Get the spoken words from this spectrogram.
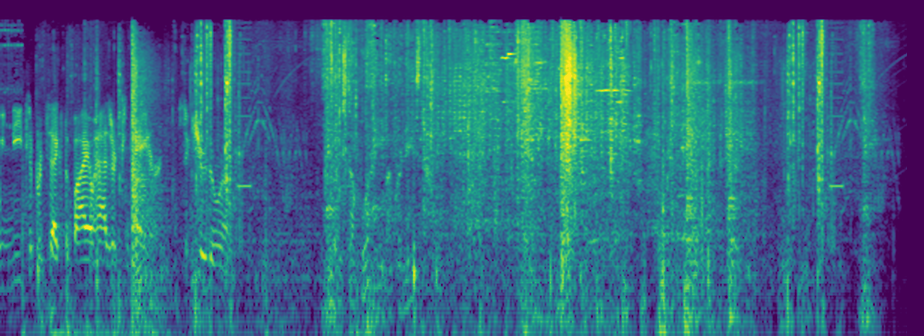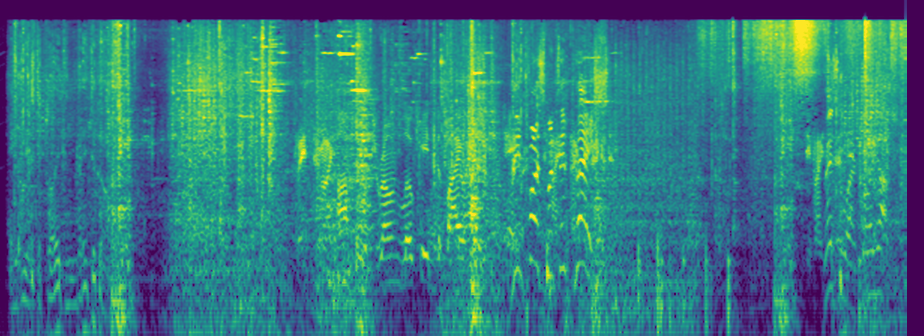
We need to protect the biohazard container. Secure the room. Stop worrying about grenades now. ADS deployed and ready to go. Place device. OpFor drone located the biohazard container. Reinforcements in place! Device Reservoir going up.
